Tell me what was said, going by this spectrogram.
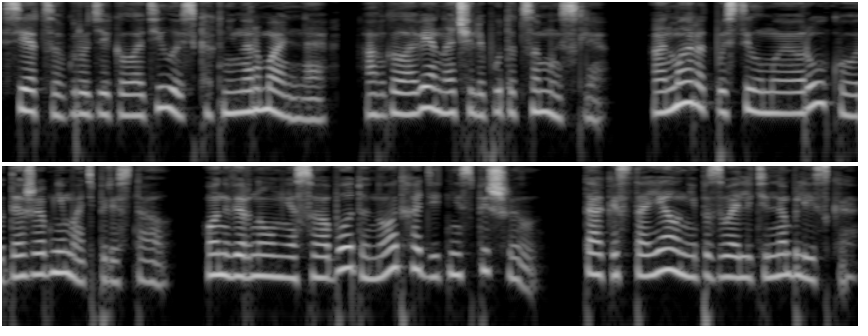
Сердце в груди колотилось, как ненормальное, а в голове начали путаться мысли. Анмар отпустил мою руку, даже обнимать перестал. Он вернул мне свободу, но отходить не спешил. Так и стоял непозволительно близко.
